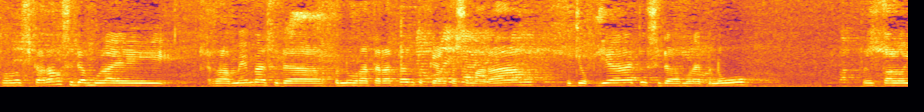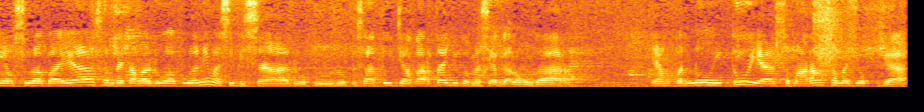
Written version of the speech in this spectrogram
Kalau sekarang sudah mulai ramai mbak, sudah penuh rata-rata untuk yang ke Semarang, ke Jogja itu sudah mulai penuh. Terus kalau yang Surabaya sampai tanggal 20 ini masih bisa, 20, 21, Jakarta juga masih agak longgar. Yang penuh itu ya Semarang sama Jogja.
